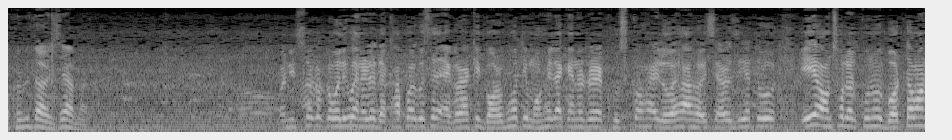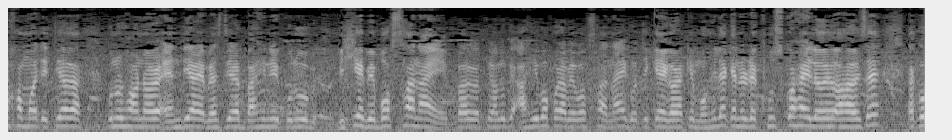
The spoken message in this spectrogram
অসুবিধা হৈছে আমাৰ। নিশ্চয়কৈ ক'ব লাগিব এনেদৰে দেখা পোৱা গৈছে। এগৰাকী গৰ্ভৱতী মহিলাক এনেদৰে খোজকঢ়াই লৈ অহা হৈছে আৰু যিহেতু এই অঞ্চলত কোনো বৰ্তমান সময়ত এতিয়া কোনো ধৰণৰ N D R F S D R বাহিনীৰ কোনো বিশেষ ব্যৱস্থা নাই বা তেওঁলোকে আহিব পৰা ব্যৱস্থা নাই। গতিকে এগৰাকী মহিলাক এনেদৰে খোজকঢ়াই লৈ অহা হৈছে তাকো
